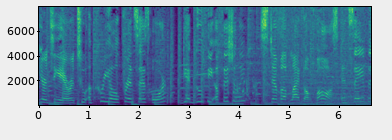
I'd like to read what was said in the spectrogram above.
your tiara to a Creole princess or get goofy officially? Step up like a boss and save the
